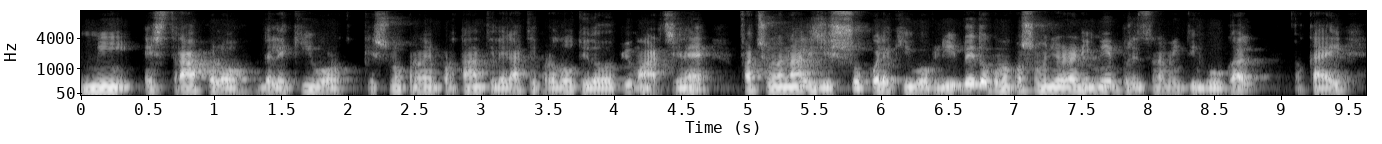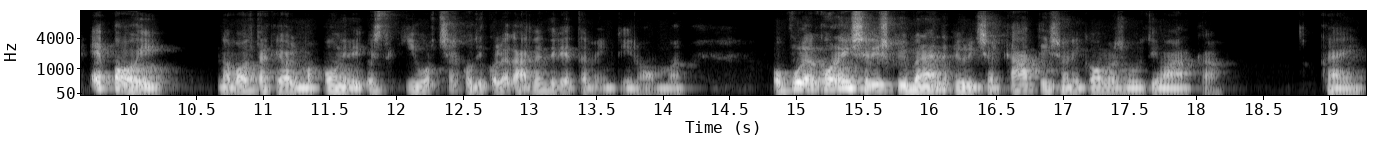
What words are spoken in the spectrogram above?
mi estrapolo delle keyword che sono per me importanti legati ai prodotti dove ho più margine, faccio un'analisi su quelle keyword lì, vedo come posso migliorare i miei posizionamenti in Google, ok? E poi, una volta che ho il mappone di queste keyword, cerco di collegarle direttamente in home. Oppure ancora inserisco i brand più ricercati su un e-commerce multimarca, ok?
